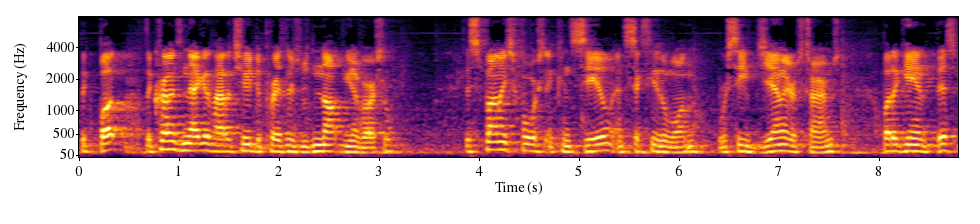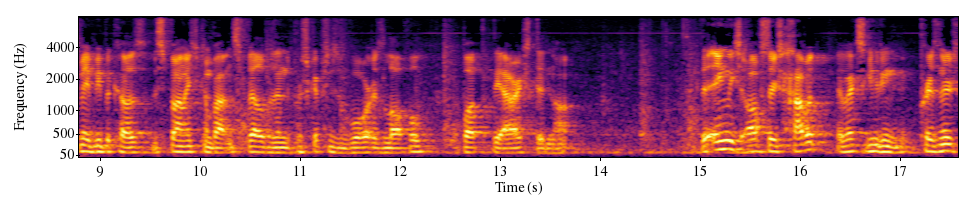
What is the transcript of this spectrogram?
But the Crown's negative attitude to prisoners was not universal. The Spanish force in Kinsale in 1601 received generous terms, but again, this may be because the Spanish combatants fell within the prescriptions of war as lawful, but the Irish did not. The English officers' habit of executing prisoners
